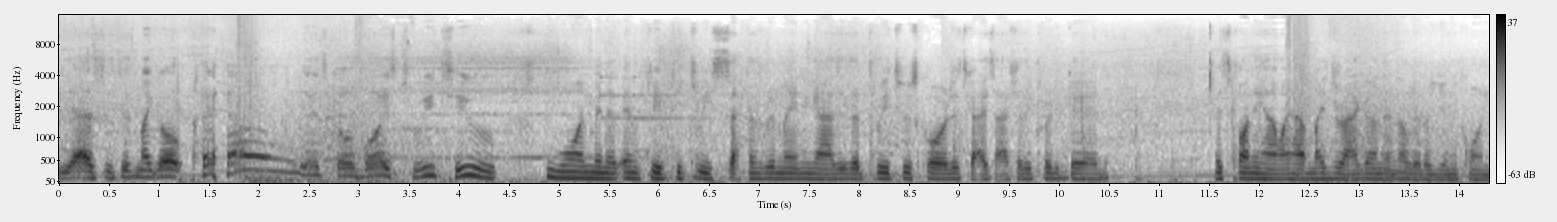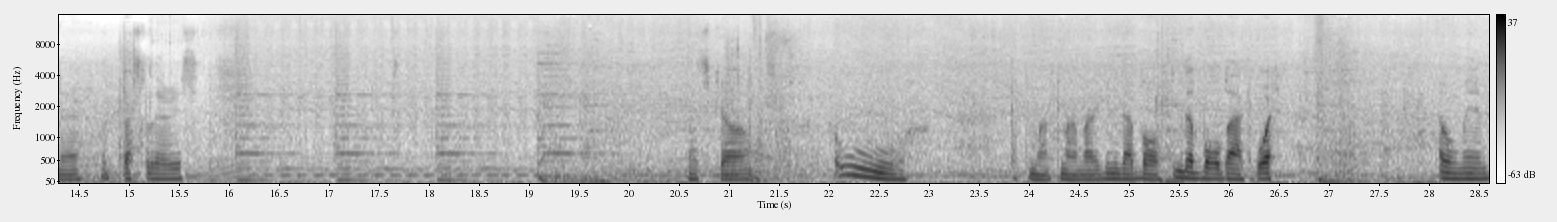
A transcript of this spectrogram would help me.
Yes, this is my goal. Let's go, boys. 3-2. 1 minute and 53 seconds remaining, guys. It's a 3-2 score. This guy's actually pretty good. It's funny how I have my dragon and a little unicorn there. That's hilarious. Let's go. Ooh. Come on, come on, buddy. Give me that ball. Give me that ball back, boy. Oh man,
